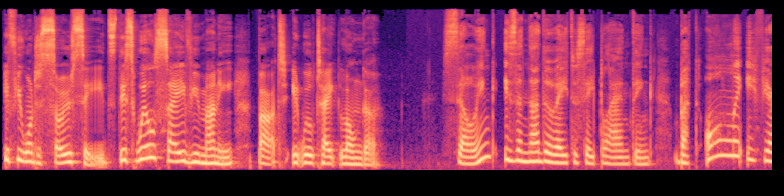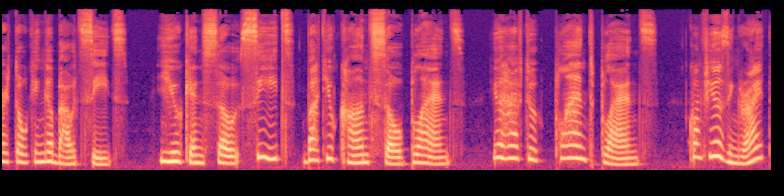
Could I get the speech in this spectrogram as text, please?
If you want to sow seeds, this will save you money, but it will take longer. Sowing is another way to say planting, but only if you're talking about seeds. You can sow seeds, but you can't sow plants. You have to plant plants. Confusing, right?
